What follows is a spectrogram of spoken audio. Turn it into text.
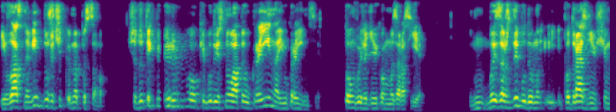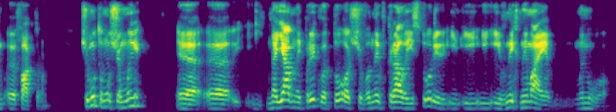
І, власне, він дуже чітко написав, що до тих пір, поки буде існувати Україна і українці, в тому вигляді, в якому ми зараз є, ми завжди будемо подразнюючим е, фактором. Чому? Тому що ми е, е, наявний приклад того, що вони вкрали історію, і, і, і, в них немає минулого.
